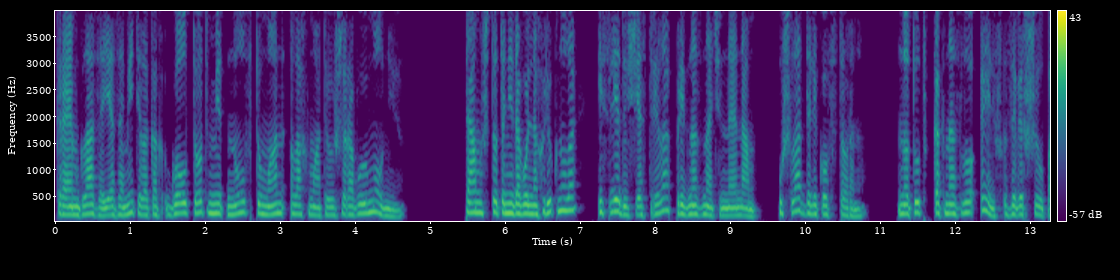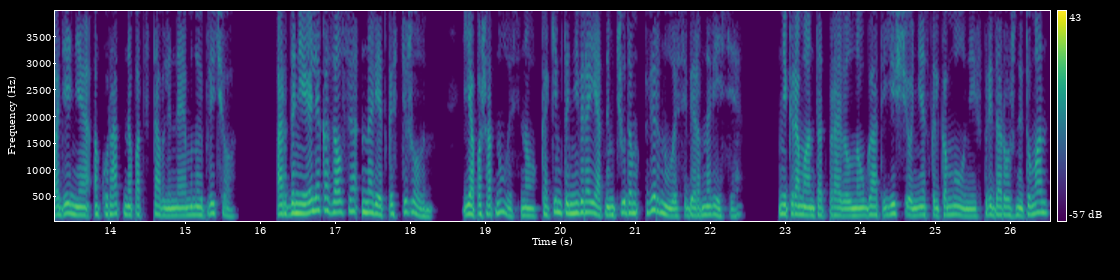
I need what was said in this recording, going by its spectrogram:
Краем глаза я заметила, как гол тот метнул в туман лохматую шаровую молнию. Там что-то недовольно хрюкнуло, и следующая стрела, предназначенная нам, ушла далеко в сторону. Но тут, как назло, эльф завершил падение аккуратно подставленное мной плечо. Арданиэль оказался на редкость тяжелым. Я пошатнулась, но каким-то невероятным чудом вернула себе равновесие. Некромант отправил наугад еще несколько молний в придорожный туман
